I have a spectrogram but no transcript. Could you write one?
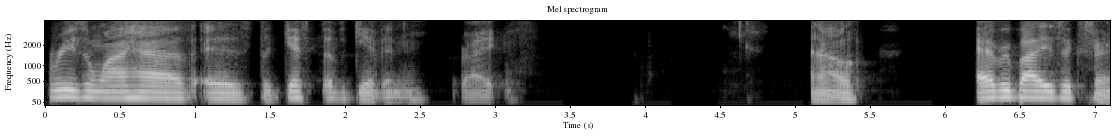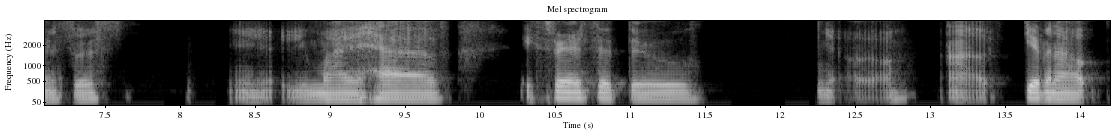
reason why I have is the gift of giving, right? Now, everybody's experienced this. You, might have experienced it through you know, uh, giving out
